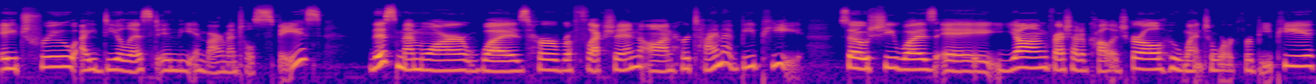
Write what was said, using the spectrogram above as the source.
a true idealist in the environmental space. This memoir was her reflection on her time at BP. So she was a young, fresh out of college girl who went to work for BP.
